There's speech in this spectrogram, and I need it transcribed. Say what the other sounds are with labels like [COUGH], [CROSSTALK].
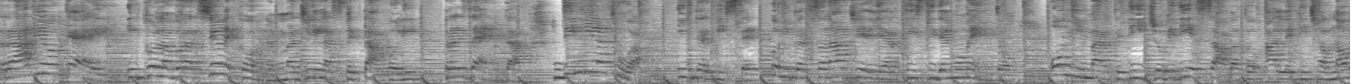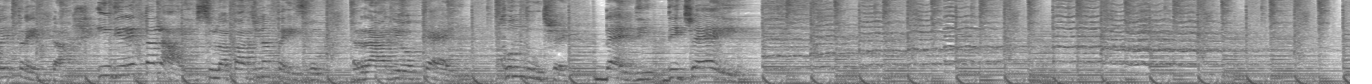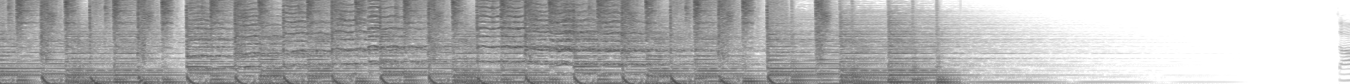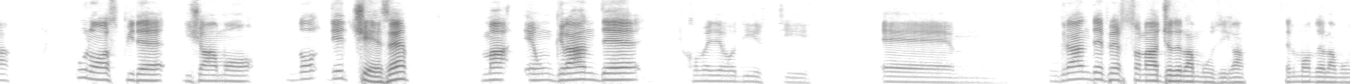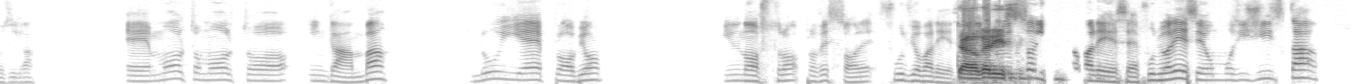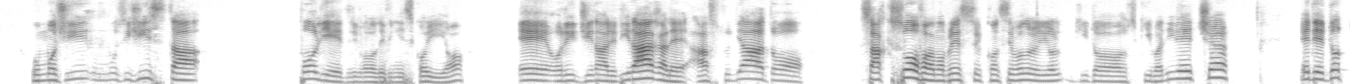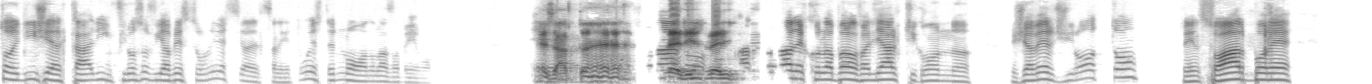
Radio OK, in collaborazione con Magilla Spettacoli, presenta Dimmi la tua. Interviste con i personaggi e gli artisti del momento. Ogni martedì, giovedì e sabato alle 19.30. In diretta live sulla pagina Facebook Radio OK. Conduce Daddy DJ. Ospite, diciamo, no, del Cese, ma è un grande, come devo dirti, è un grande personaggio della musica, del mondo della musica. È molto molto in gamba. Lui è proprio il nostro professore Fulvio Palese. Ciao carissimo. Fulvio Palese. Fulvio Palese è un musicista, un musicista poliedrico lo definisco io, è originario di Ragale, ha studiato saxofono presso il Conservatorio di Tito Schiva di Lecce ed è dottore di ricerca in filosofia presso l'Università del Salento. Questo è nuovo, non la sapevo. Esatto, eh, [LAUGHS] vedi, vedi. Ha e collaborato fra gli altri con Javier Girotto, Renzo Arbore,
